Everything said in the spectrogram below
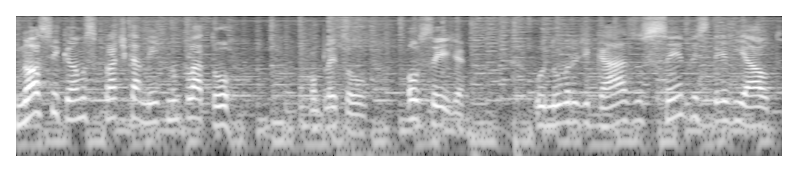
Nós ficamos praticamente no platô, completou. Ou seja, o número de casos sempre esteve alto,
